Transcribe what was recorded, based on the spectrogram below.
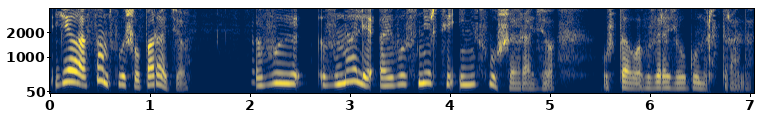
Я сам слышал по радио». «Вы знали о его смерти и не слушая радио», — устало возразил Гуннер странно.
